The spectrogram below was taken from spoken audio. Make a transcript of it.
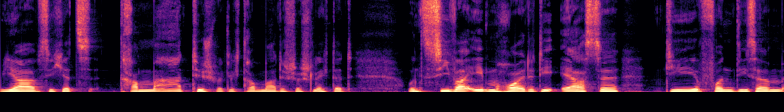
ja sich jetzt dramatisch, wirklich dramatisch verschlechtert. Und sie war eben heute die erste, die von diesem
